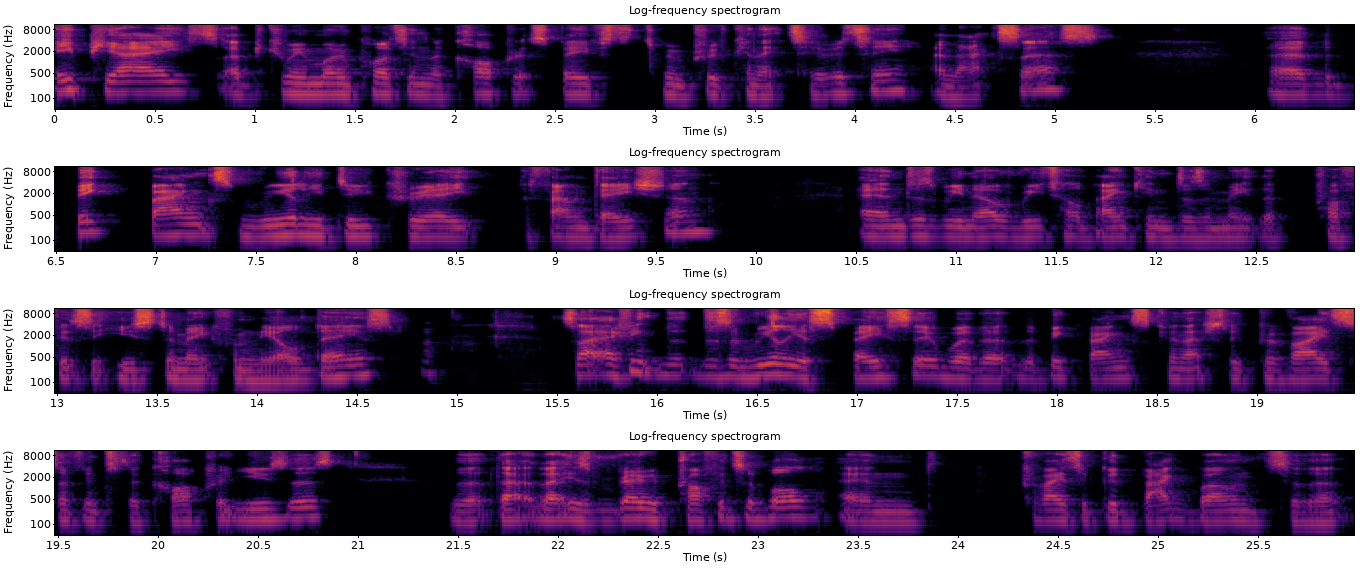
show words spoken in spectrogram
APIs are becoming more important in the corporate space to improve connectivity and access. Uh, the big banks really do create the foundation. And as we know, retail banking doesn't make the profits it used to make from the old days. So I think that there's a really a space there where the, the big banks can actually provide something to the corporate users that, that, that is very profitable and provides a good backbone to the,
